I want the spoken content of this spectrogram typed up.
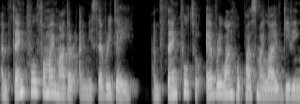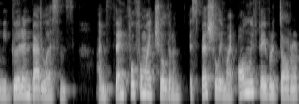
I'm thankful for my mother I miss every day. I'm thankful to everyone who passed my life giving me good and bad lessons. I'm thankful for my children, especially my only favorite daughter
